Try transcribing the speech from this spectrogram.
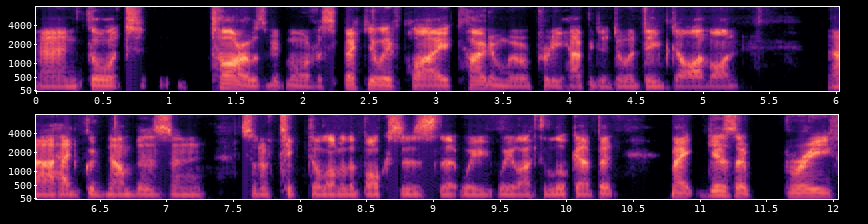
and thought Tyro was a bit more of a speculative play. Codan, we were pretty happy to do a deep dive on. Uh, had good numbers and sort of ticked a lot of the boxes that we we like to look at. But mate, give us a brief,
